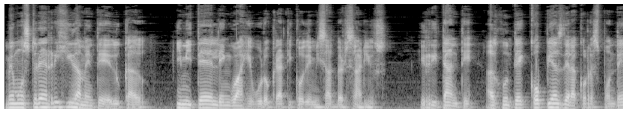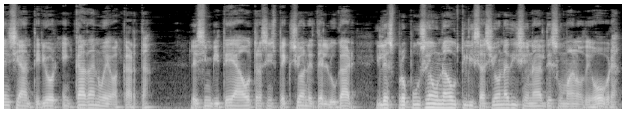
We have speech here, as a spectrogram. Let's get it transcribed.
Me mostré rígidamente educado. Imité el lenguaje burocrático de mis adversarios irritante, adjunté copias de la correspondencia anterior en cada nueva carta. Les invité a otras inspecciones del lugar y les propuse una utilización adicional de su mano de obra.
